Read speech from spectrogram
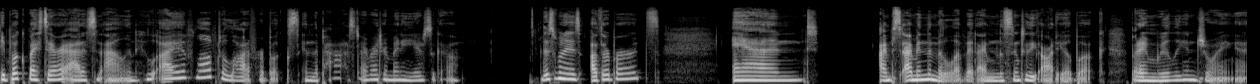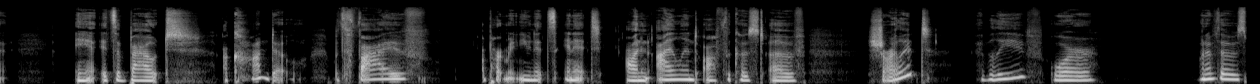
a book by Sarah Addison Allen, who I have loved a lot of her books in the past. I read her many years ago. This one is Other Birds, and I'm I'm in the middle of it. I'm listening to the audiobook, but I'm really enjoying it. And it's about a condo with five apartment units in it on an island off the coast of Charlotte, I believe, or one of those.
